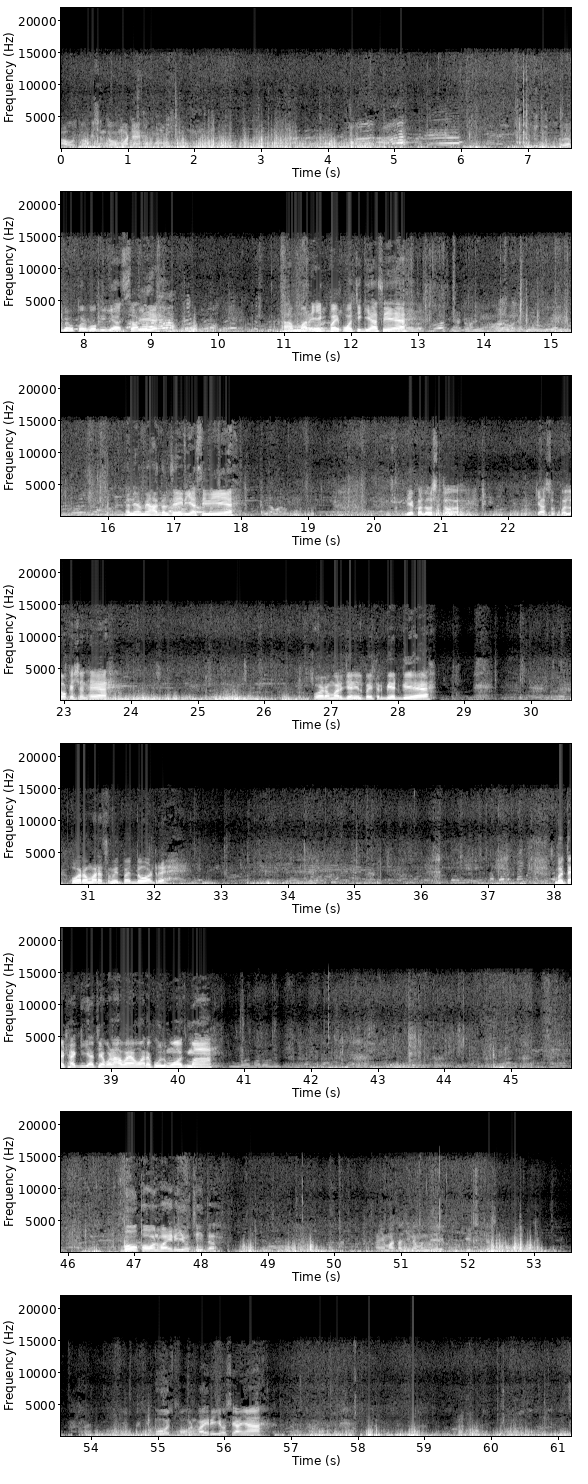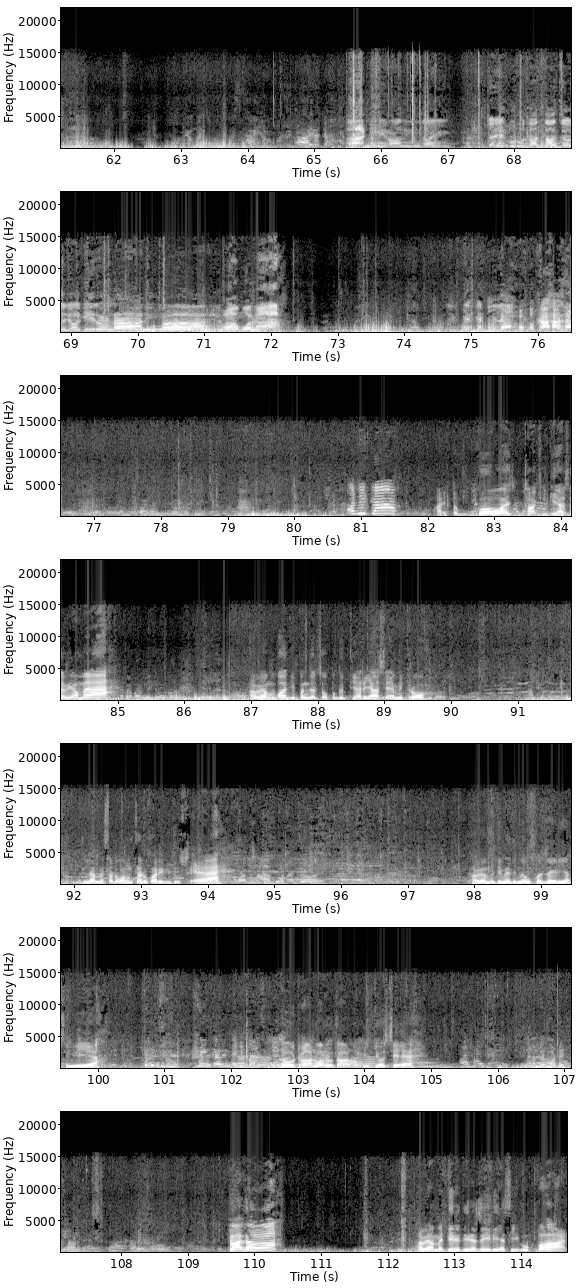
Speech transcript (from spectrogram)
આવો લોકેશન જોવા માટે. હવે અમે ઉપર પોગી ગયા છીએ. હા મારા એક ભાઈ પહોંચી ગયા છે અને અમે આગળ જઈ રહ્યા છીએ देखो दोस्तों क्या सुपर लोकेशन है और हमारे जैनिल भाई इधर बैठ गए हैं और हमारा सुमित भाई दौड़ रहे हैं બધા થાકી ગયા છે પણ આ ભાઈ અમારે ફૂલ મોજમાં બહુ પવન વાઈ રહ્યો છે તો અહીંયા માતાજીના મંદિર બહુ જ પવન વાઈ રહ્યો છે અહીંયા જય ગુરુદત્ત જય ગિરનારી હા હા મોરા તો બહુ જ થાકી ગયા છે અમે. હવે અંબાજી પંદરસો પગથિયા રહ્યા છે, મિત્રો. એટલે અમે ચડવાનું શરૂ કરી દીધું છે. હવે અમે ધીમે ધીમે ઉપર જઈ રહ્યા છીએ. બહુ ઢાળ વાળું ઢાળ આવી ગયો છે. ચાલો. હવે અમે ધીરે ધીરે જઈ રહ્યા છીએ ઉપર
